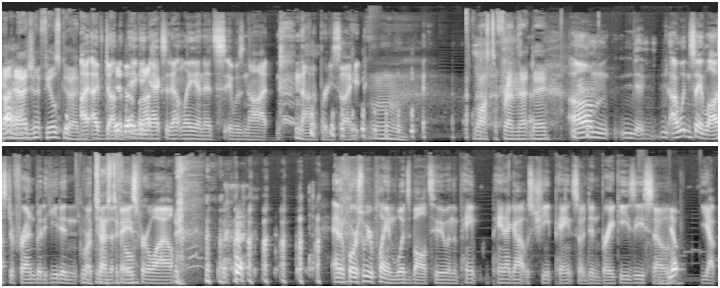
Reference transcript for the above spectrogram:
I can't have. imagine it feels good. I, I've done It the does pegging not. accidentally, and it's it was not not a pretty sight. Mm. Lost a friend that day. Um, n- I wouldn't say lost a friend, but he didn't Or look me in the face for a while. and of course, we were playing woods ball too, and the paint paint I got was cheap paint, so it didn't break easy. So Yep. yep,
